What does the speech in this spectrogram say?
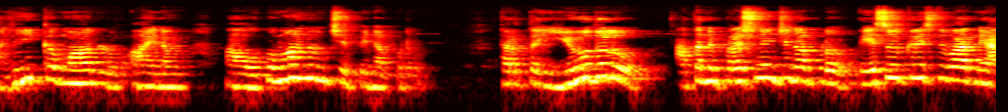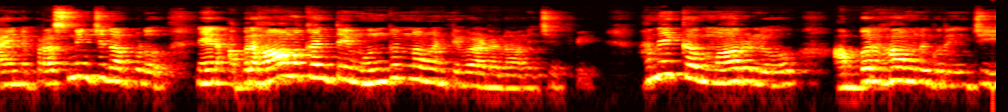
అనేక మార్లు ఆయన ఆ ఉపమానం చెప్పినప్పుడు తర్వాత యూదులు అతన్ని ప్రశ్నించినప్పుడు యేసుక్రీస్తు వారిని ఆయన ప్రశ్నించినప్పుడు నేను అబ్రహాము కంటే ముందున్న వంటి వాడను అని చెప్పి. అనేక మారులు అబ్రహాముని గురించి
